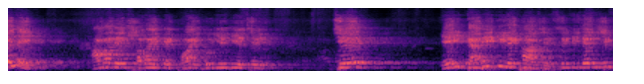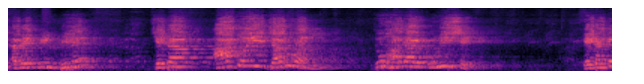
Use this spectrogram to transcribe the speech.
এনে আমাদের সবাইকে ভয় ধরিয়ে দিয়েছে যে এই ক্যাবে কি লেখা আছে? সিটিজেনশিপ অ্যামেন্ডমেন্ট বিলে যেটা আটই জানুয়ারি দু হাজার উনিশে এটাকে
